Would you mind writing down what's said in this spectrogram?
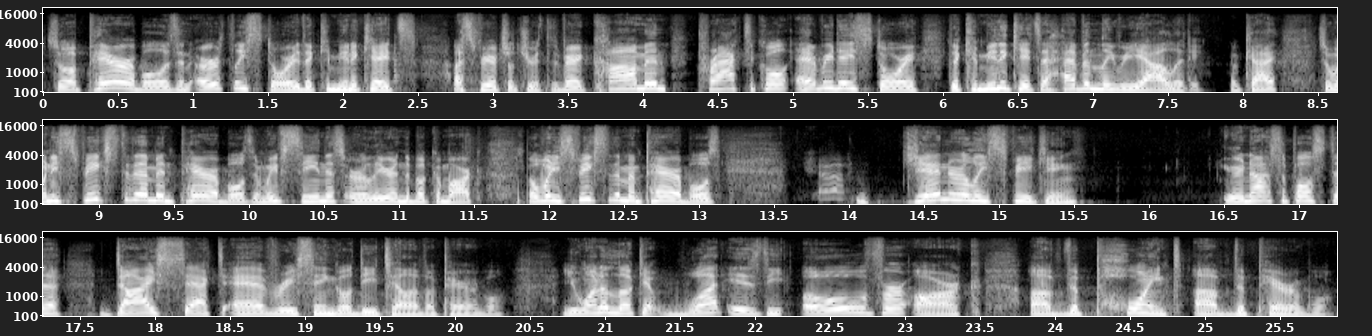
So, a parable is an earthly story that communicates a spiritual truth. It's a very common, practical, everyday story that communicates a heavenly reality. Okay? So, when he speaks to them in parables, and we've seen this earlier in the book of Mark, but when he speaks to them in parables, generally speaking, you're not supposed to dissect every single detail of a parable. You want to look at what is the overarch of the point of the parable.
